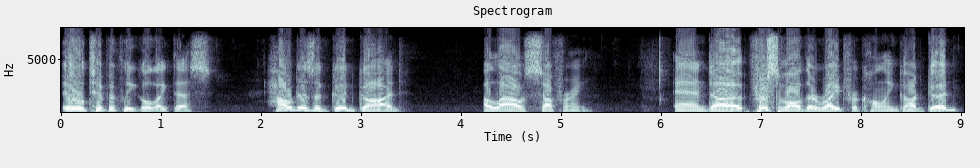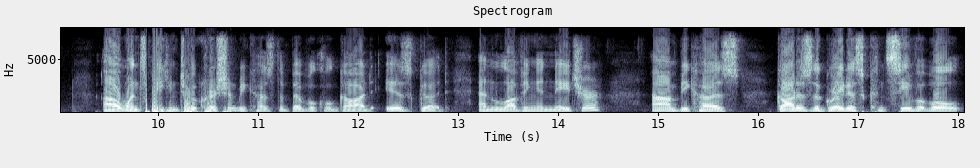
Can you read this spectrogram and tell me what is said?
it will typically go like this: How does a good God allow suffering? And uh, first of all, they're right for calling God good uh, when speaking to a Christian because the biblical God is good and loving in nature um, because God is the greatest conceivable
